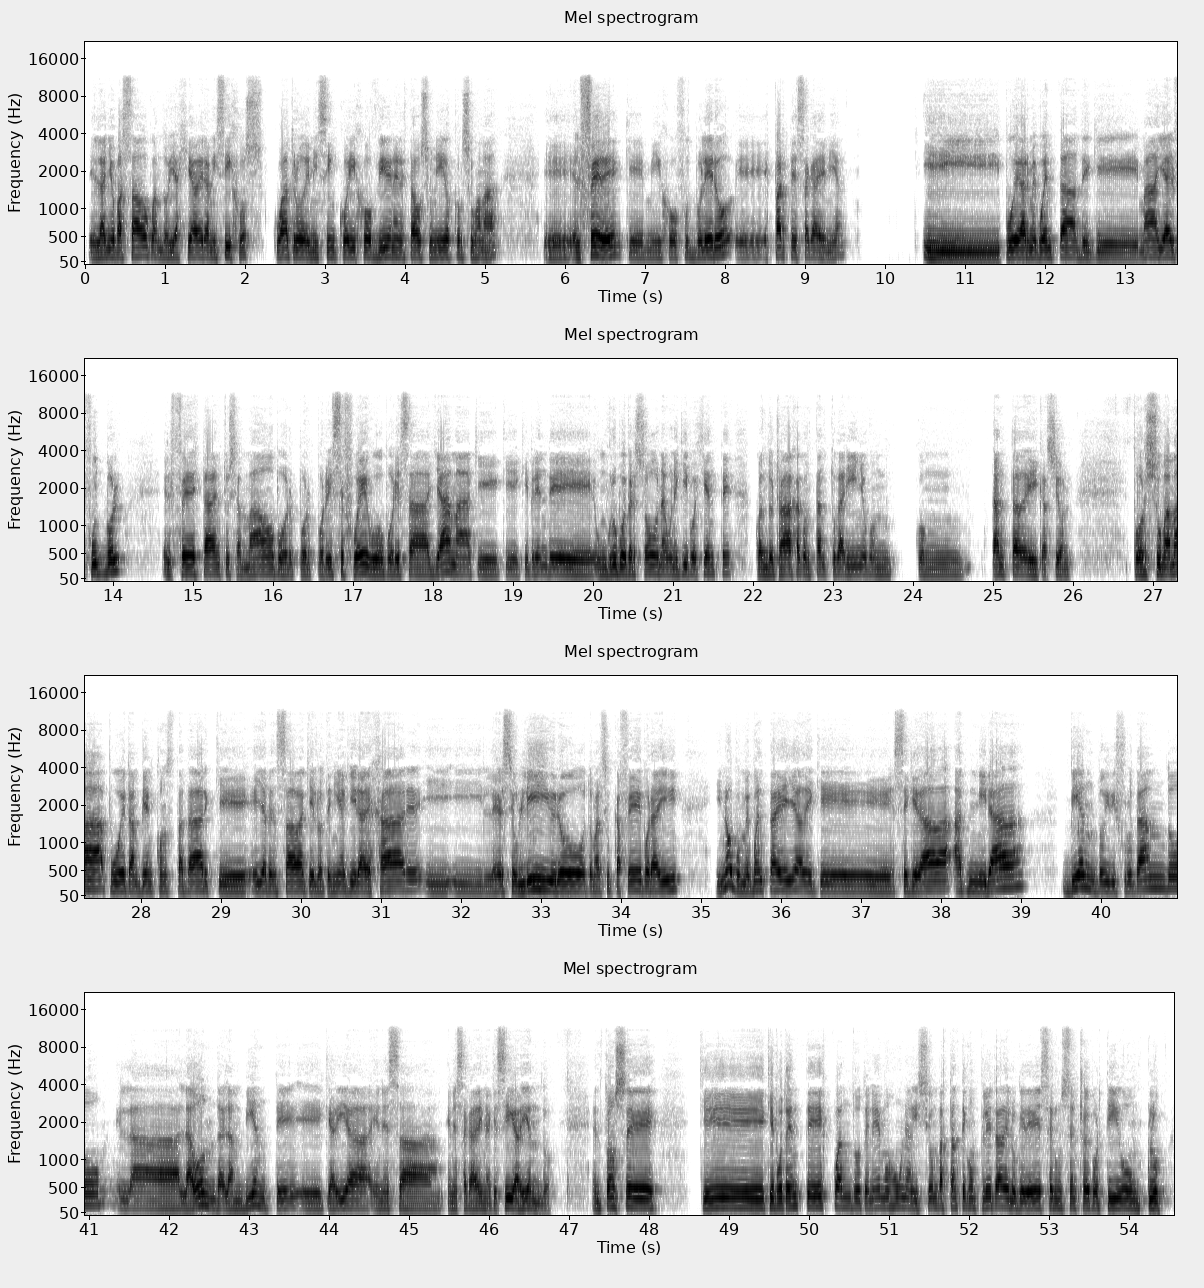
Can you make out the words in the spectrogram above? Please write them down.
el año pasado cuando viajé a ver a mis hijos. Cuatro de mis cinco hijos viven en Estados Unidos con su mamá eh, el Fede, que es mi hijo futbolero, eh, es parte de esa academia y pude darme cuenta de que más allá del fútbol, el Fede está entusiasmado por, ese fuego, por esa llama que, que, prende un grupo de personas, un equipo de gente, cuando trabaja con tanto cariño, con, con tanta dedicación. Por su mamá pude también constatar que ella pensaba que lo tenía que ir a dejar y, y leerse un libro, tomarse un café por ahí, y no, pues me cuenta ella de que se quedaba admirada viendo y disfrutando la, onda, el ambiente eh, que había en esa, en esa academia, que sigue habiendo. Entonces, qué, qué potente es cuando tenemos una visión bastante completa de lo que debe ser un centro deportivo, un club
